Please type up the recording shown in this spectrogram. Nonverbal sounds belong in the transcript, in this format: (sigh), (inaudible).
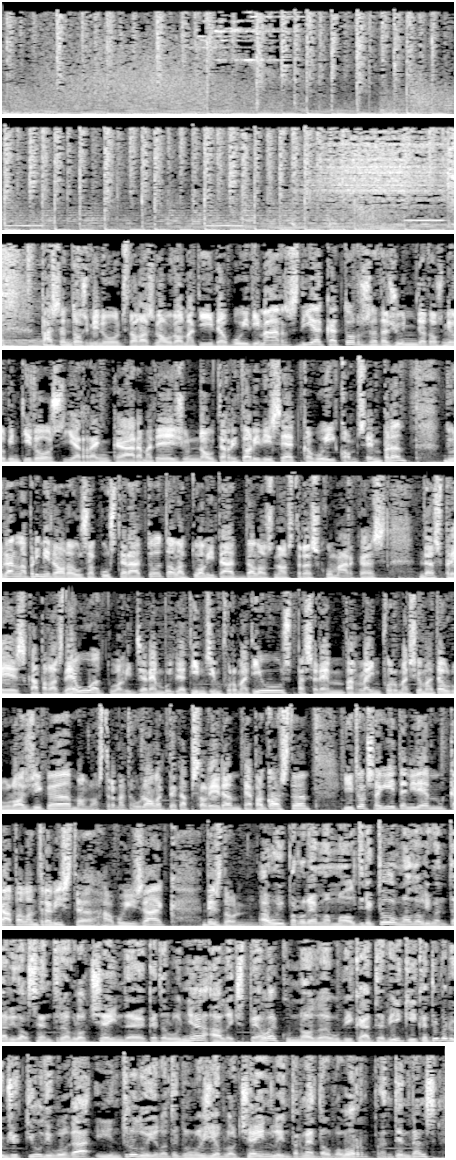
Passen dos minuts de les 9 del matí d'avui dimarts, dia 14 de juny de 2022 i arrenca ara mateix un nou Territori 17 que avui, com sempre, durant la primera hora us acostarà tota l'actualitat de les nostres comarques. Després, cap a les 10, actualitzarem butlletins informatius, passarem per la informació meteorològica amb el nostre meteoròleg de capçalera, en Pep Acosta, i tot seguit anirem cap a l'entrevista. Avui, Isaac, des d'on? Avui parlarem amb el director del node alimentari del Centre Blockchain de Catalunya, Àlex Pela, un node ubicat a Vic i que té per objectiu divulgar i introduir la tecnologia blockchain, l'internet del valor, per entendre'ns,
